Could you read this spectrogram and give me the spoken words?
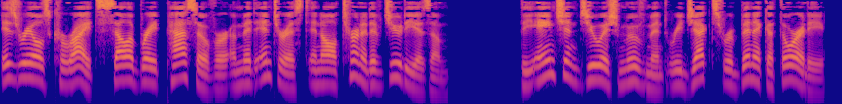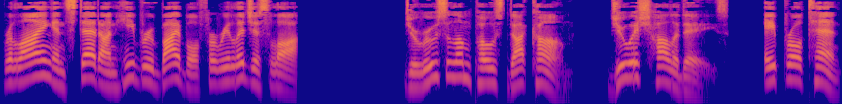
Israel's Karaites celebrate Passover amid interest in alternative Judaism. The ancient Jewish movement rejects rabbinic authority, relying instead on Hebrew Bible for religious law. JerusalemPost.com. Jewish holidays. April 10.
